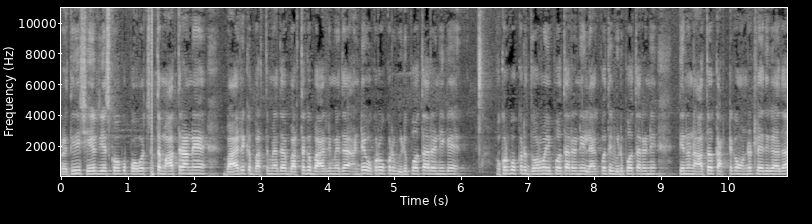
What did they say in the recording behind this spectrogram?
ప్రతిదీ షేర్ చేసుకోకపోవచ్చు. అంత మాత్రానే భార్యకి భర్త మీద భర్తకు భార్య మీద అంటే ఒకరొకరు విడిపోతారని ఒకరికొకరు దూరం అయిపోతారని లేకపోతే విడిపోతారని తిన నాతో కరెక్ట్గా ఉండట్లేదు కదా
